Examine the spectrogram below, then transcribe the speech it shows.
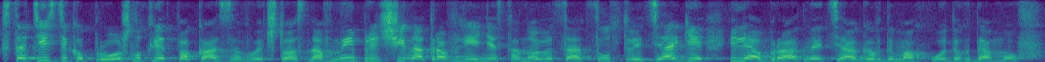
Статистика прошлых лет показывает, что основные причины отравления становятся отсутствие тяги или обратная тяга в дымоходах домов.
